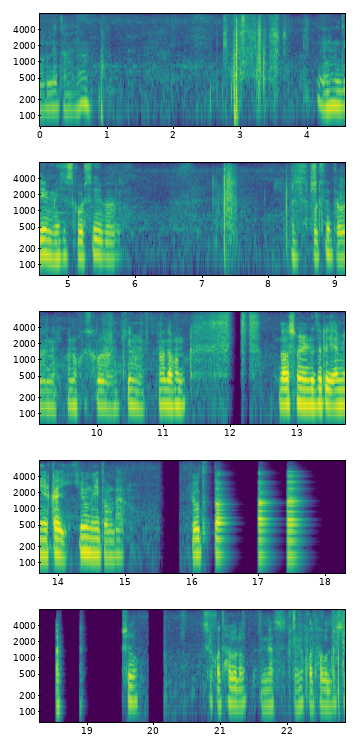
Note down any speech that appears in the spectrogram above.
বললে তো হয় না। দিয়ে মেসেজ করছে এবার মেসেজ করছে, তারপরে না কোনো খোঁজ খবর নেই, কেউ নেই। আমার তখন দশ মিনিট ধরে আমি একাই, কেউ নেই তোমরা। কেউ তো সে কথা বলো বিন্দাস তুমি কথা বলতেছি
